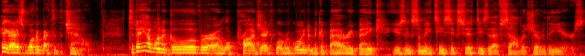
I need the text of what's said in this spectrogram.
Hey guys, welcome back to the channel. Today I want to go over a little project where we're going to make a battery bank using some 18650s that I've salvaged over the years.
